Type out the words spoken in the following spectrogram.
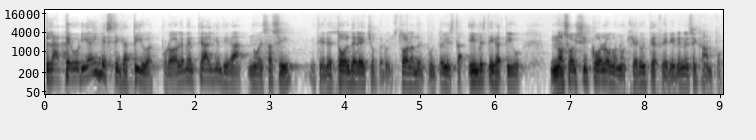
La teoría investigativa, probablemente alguien dirá, no es así, y tiene todo el derecho, pero yo estoy hablando del punto de vista investigativo, no soy psicólogo, no quiero interferir en ese campo,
